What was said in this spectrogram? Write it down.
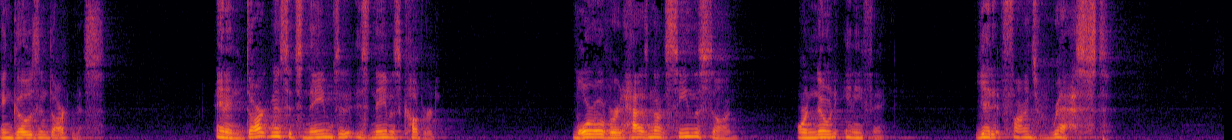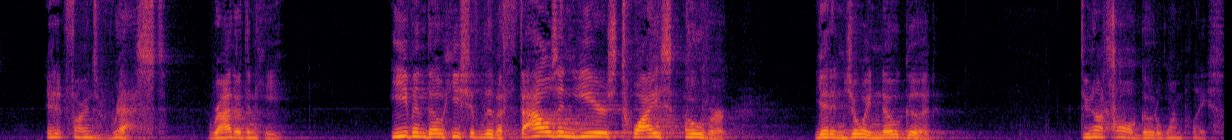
and goes in darkness and in darkness its name, his name is covered. Moreover, it has not seen the sun or known anything, yet it finds rest. Yet it finds rest rather than he. Even though he should live a thousand years twice over, yet enjoy no good. Do not all go to one place.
